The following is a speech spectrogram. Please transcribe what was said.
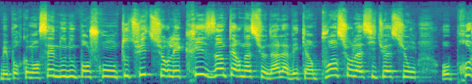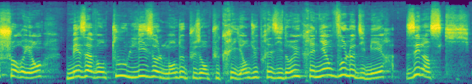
Mais pour commencer, nous nous pencherons tout de suite sur les crises internationales avec un point sur la situation au Proche-Orient, mais avant tout l'isolement de plus en plus criant du président ukrainien Volodymyr Zelensky.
